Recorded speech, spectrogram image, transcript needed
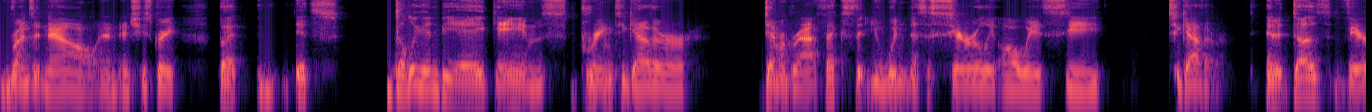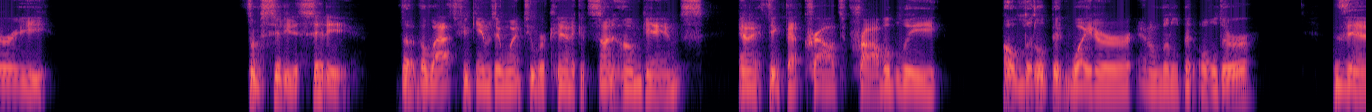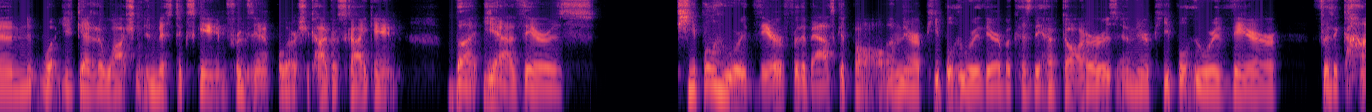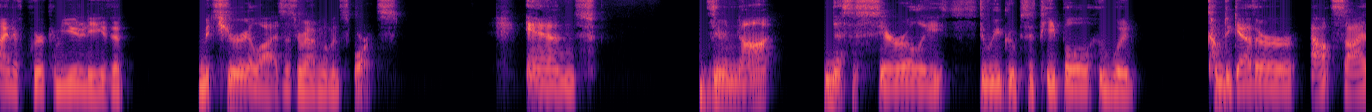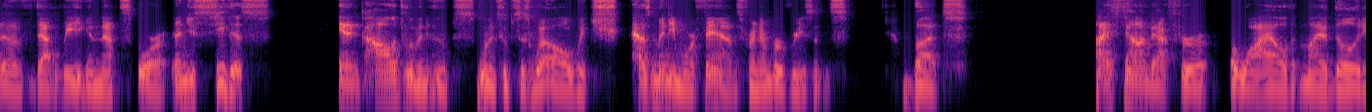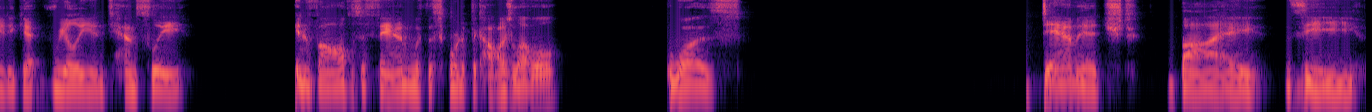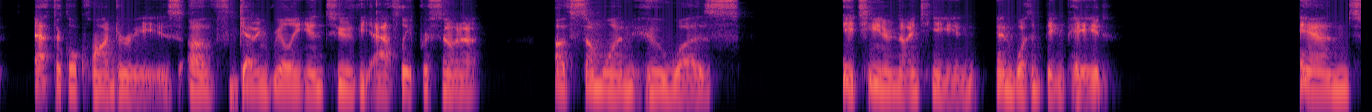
runs it now, and and she's great. But it's WNBA games bring together demographics that you wouldn't necessarily always see together. And it does vary from city to city. The, the last few games I went to were Connecticut Sun home games. And I think that crowd's probably a little bit whiter and a little bit older than what you'd get at a Washington Mystics game, for example, or a Chicago Sky game. But yeah, there's people who are there for the basketball, and there are people who are there because they have daughters, and there are people who are there for the kind of queer community that materializes around women's sports. And they're not necessarily three groups of people who would come together outside of that league and that sport. And you see this in college women hoops, women's hoops as well, which has many more fans for a number of reasons. But I found after a while that my ability to get really intensely involved as a fan with the sport at the college level was damaged by the ethical quandaries of getting really into the athlete persona of someone who was 18 or 19 and wasn't being paid. And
